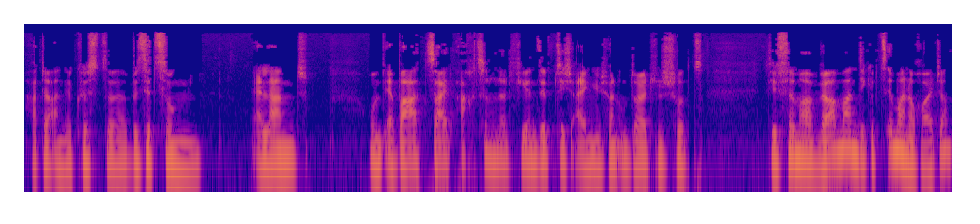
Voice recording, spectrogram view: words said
hatte an der Küste Besitzungen erlangt. Und er bat seit 1874 eigentlich schon um deutschen Schutz. Die Firma Wörmann, die gibt es immer noch heute.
